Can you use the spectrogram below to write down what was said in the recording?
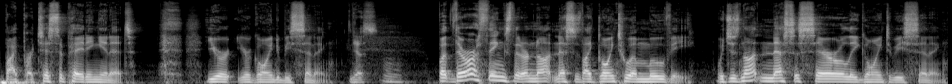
by participating in it you're you're going to be sinning. Yes. But there are things that are not necessary, like going to a movie, which is not necessarily going to be sinning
